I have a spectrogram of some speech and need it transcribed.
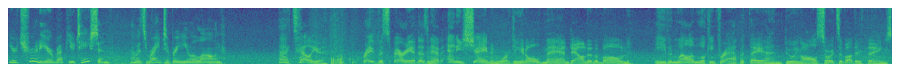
You're true to your reputation. I was right to bring you along. I tell you, Brave Vesperia doesn't have any shame in working an old man down to the bone. Even while I'm looking for Apatheia and doing all sorts of other things.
